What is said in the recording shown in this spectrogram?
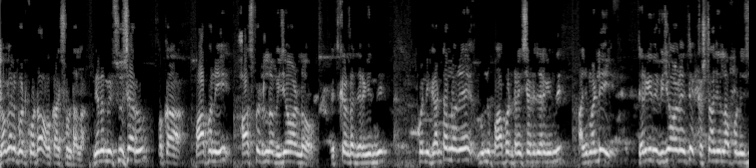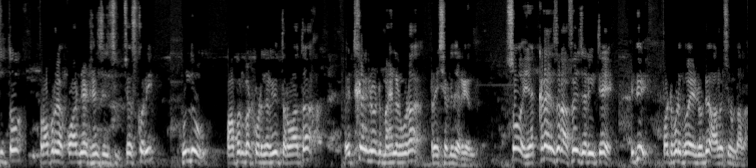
దొంగలు పట్టుకోవడం అవకాశం ఉండాలి. నిన్న మీరు చూశారు ఒక పాపని హాస్పిటల్లో విజయవాడలో ఎత్తుకెళ్ళడం జరిగింది. కొన్ని గంటల్లోనే ముందు పాపని ట్రేస్ చేయడం జరిగింది. అది మళ్ళీ జరిగింది విజయవాడ అయితే కృష్ణా జిల్లా పోలీసులతో ప్రాపర్గా చేసుకొని ముందు పాపను పట్టుకోవడం జరిగింది. తర్వాత ఎత్తుకెళ్ళినటువంటి మహిళను కూడా ట్రేస్ చేయడం జరిగింది. సో ఎక్కడైనా సరే అఫేర్ జరిగితే ఇది పట్టుబడిపోయేటువంటి ఆలోచన ఉండాలి?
